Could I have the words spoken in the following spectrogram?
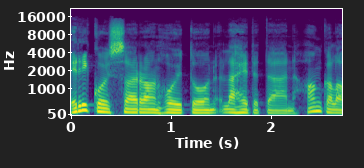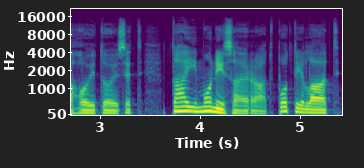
Erikoissairaanhoitoon lähetetään hankalahoitoiset tai monisairaat potilaat,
